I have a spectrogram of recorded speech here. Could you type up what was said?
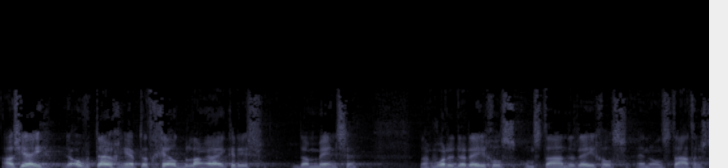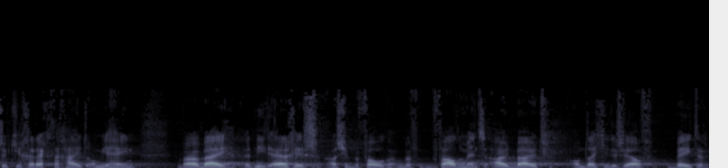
Als jij de overtuiging hebt dat geld belangrijker is dan mensen, dan worden de regels, ontstaan de regels en ontstaat er een stukje gerechtigheid om je heen, waarbij het niet erg is als je bepaalde mensen uitbuit, omdat je er zelf beter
